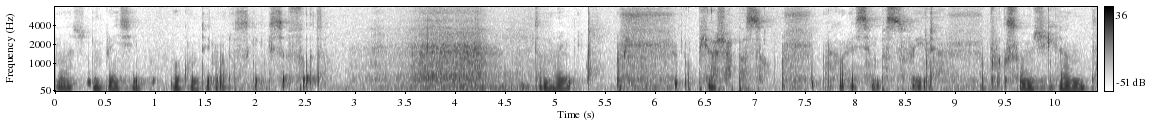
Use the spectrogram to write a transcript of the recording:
Mas em princípio vou continuar a seguir que se foda. Também o pior já passou. Agora é sempre a subir. Porque somos gigantes,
